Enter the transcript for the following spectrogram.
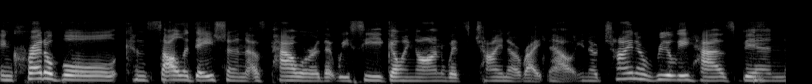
incredible consolidation of power that we see going on with China right now. You know, China really has been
